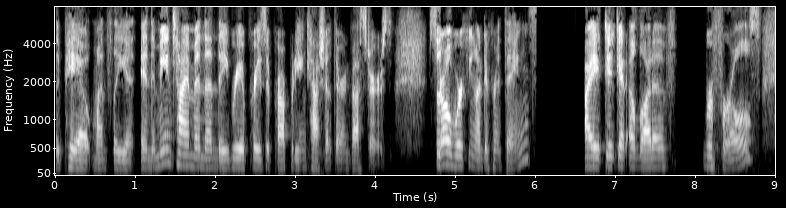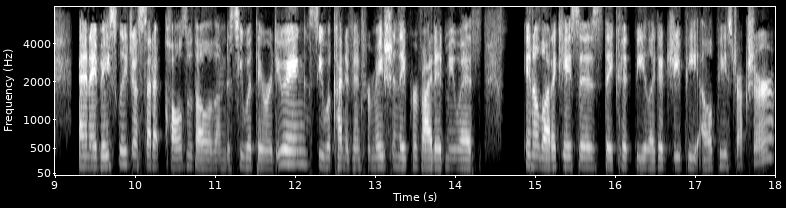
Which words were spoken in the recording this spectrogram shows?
they pay out monthly in the meantime and then they reappraise the property and cash out their investors. So they're all working on different things. I did get a lot of referrals and I basically just set up calls with all of them to see what they were doing, see what kind of information they provided me with. In a lot of cases, they could be like a GP LP structure,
